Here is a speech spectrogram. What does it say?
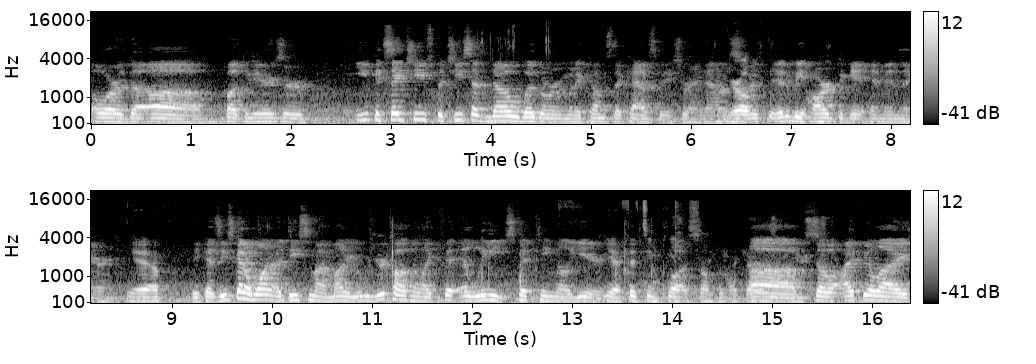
or the uh, Buccaneers, or you could say Chiefs, but Chiefs have no wiggle room when it comes to cap space right now. You're so it, it'll be hard to get him in there Yeah. because he's going to want a decent amount of money. You're talking like fi- at least 15 mil a year. Yeah, 15 plus, something like that. Um, so I feel like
